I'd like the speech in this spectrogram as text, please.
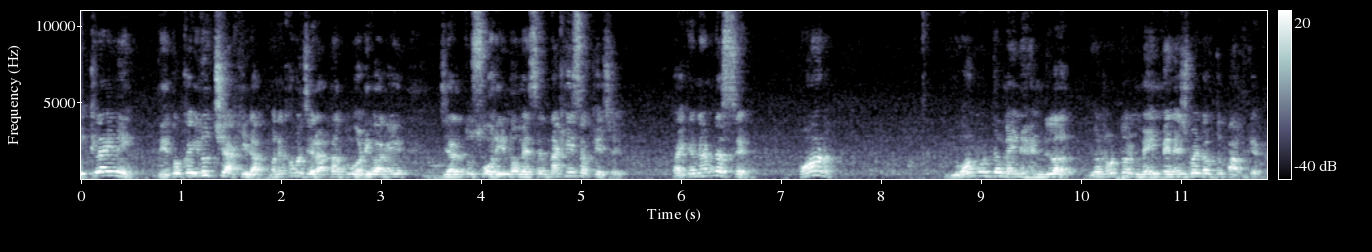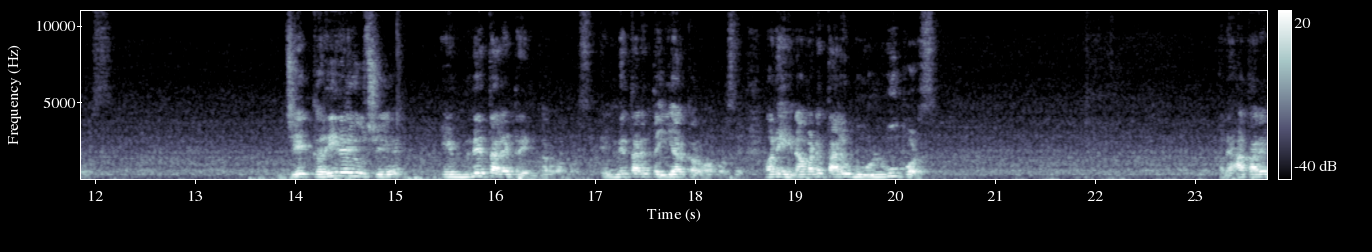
એકલાય નહીં. તે તો કર્યું જ છે આખી રાત. મને ખબર છે, રાતના તું અઢી વાગે જ્યારે તું સોરીનો મેસેજ નાખી શકે છે. આઈ કેન અન્ડરસ્ટેન્ડ પણ you are not the main handler you are not the main management of the path caterers જે કરી રહ્યું છે, એમને તારે ટ્રેન કરવા પડશે. એમને તારે તૈયાર કરવા પડશે. અને એના માટે તારે બોલવું પડશે. અને આ તારે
